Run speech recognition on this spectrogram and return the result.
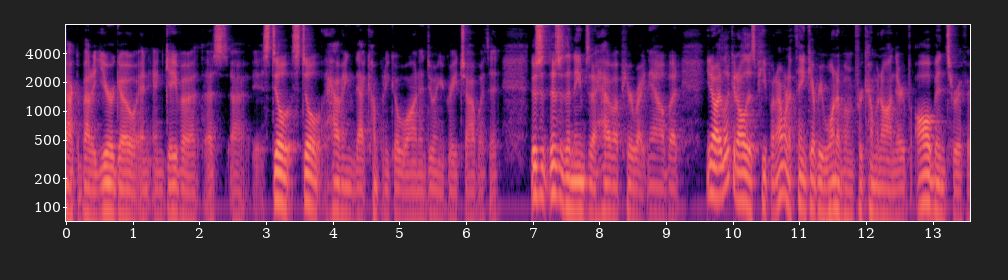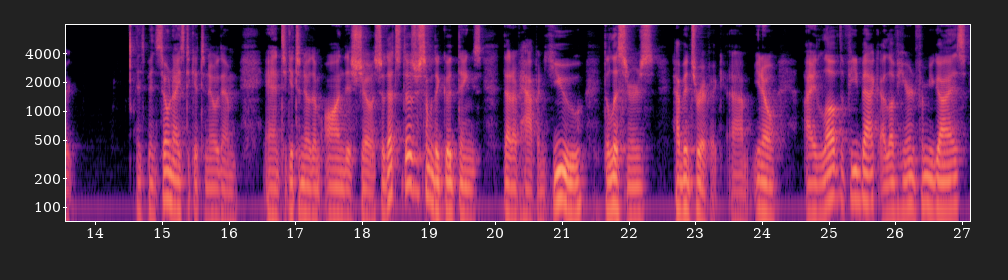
back about a year ago and, and gave a, a uh, still still having that company go on and doing a great job with it. Those are, those are the names that I have up here right now. But you know, I look at all those people and I want to thank every one of them for coming on. They've all been terrific it's been so nice to get to know them and to get to know them on this show. So that's those are some of the good things that have happened. You, the listeners, have been terrific. Um, you know, I love the feedback. I love hearing from you guys.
